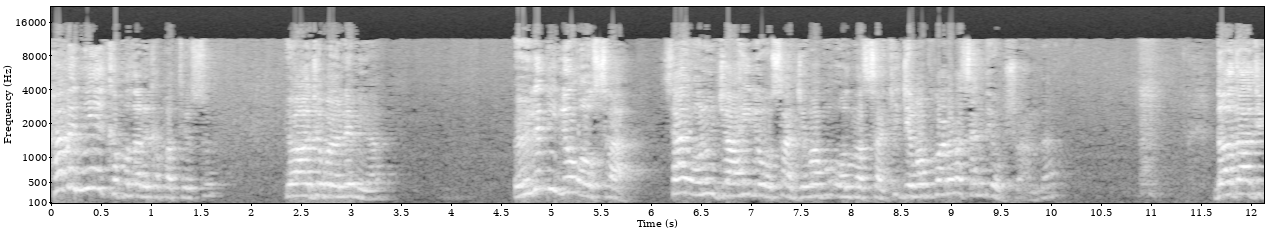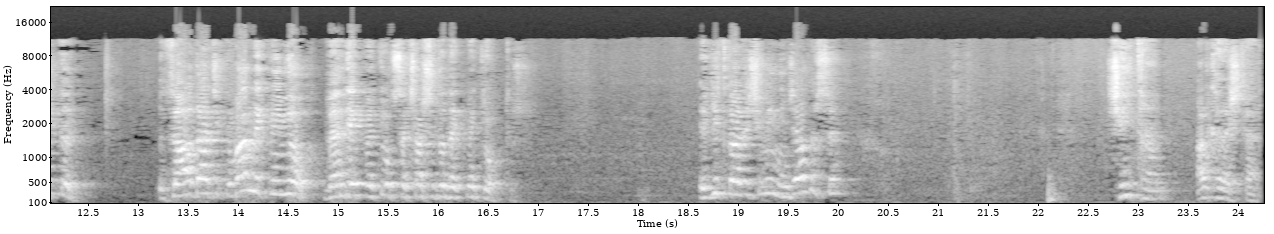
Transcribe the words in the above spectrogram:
Hemen niye kapıları kapatıyorsun? Ya acaba öyle mi ya? Öyle bile olsa, sen onun cahili olsan, cevabı olmazsa ki cevabı var ama sende yok şu anda. Daha da acıktın. Daha da acıktın. Var mı ekmeğim yok. Bende ekmek yoksa çarşıda da ekmek yoktur. E git kardeşim inince alırsın. Şeytan arkadaşlar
